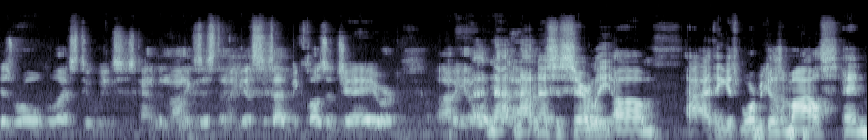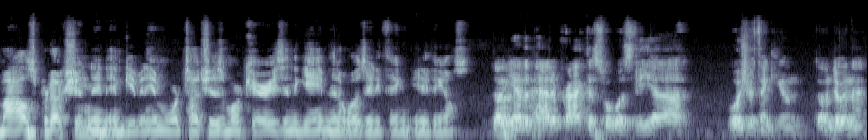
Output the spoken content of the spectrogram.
his role the last two weeks has kind of been non-existent. I guess is that because of Jay or uh, you know? Uh, not not necessarily. Um, I think it's more because of Miles and Miles' production and, and, giving him more touches and more carries in the game than it was anything anything else. Doug, you had the padded practice. What was the uh, what was your thinking on, on doing that?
